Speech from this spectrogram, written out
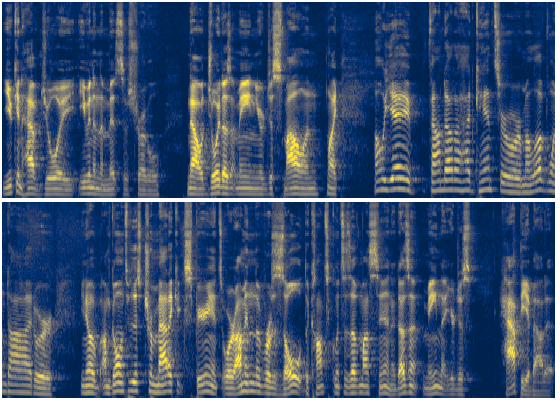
You can have joy even in the midst of struggle. Now, joy doesn't mean you're just smiling like, "Oh yay, found out I had cancer or my loved one died or you know, I'm going through this traumatic experience or I'm in the result, the consequences of my sin." It doesn't mean that you're just happy about it,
